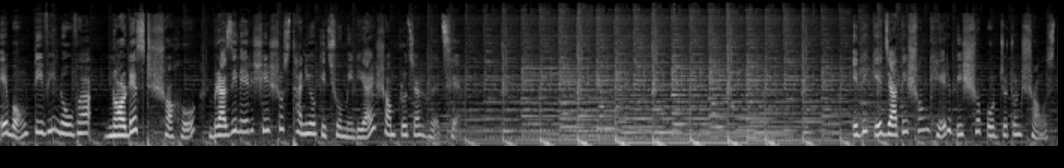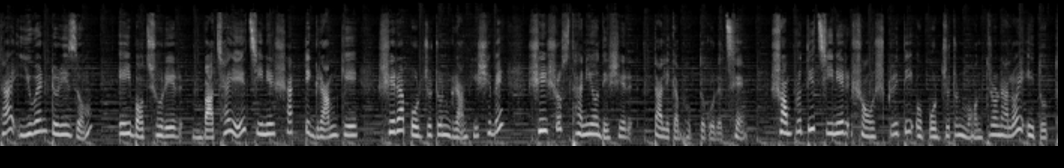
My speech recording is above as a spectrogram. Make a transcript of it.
এবং টিভি নোভা নর্ডেস্ট সহ ব্রাজিলের শীর্ষস্থানীয় কিছু মিডিয়ায় সম্প্রচার হয়েছে। এদিকে জাতিসংঘের বিশ্ব পর্যটন সংস্থা ইউএন ট্যুরিজম এই বছরের বাছাইয়ে চীনের ষাটটি গ্রামকে সেরা পর্যটন গ্রাম হিসেবে শীর্ষস্থানীয় দেশের তালিকাভুক্ত করেছে। সম্প্রতি চীনের সংস্কৃতি ও পর্যটন মন্ত্রণালয় এই তথ্য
